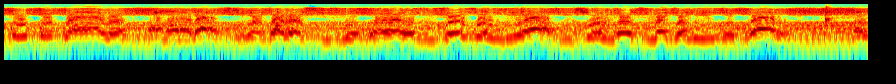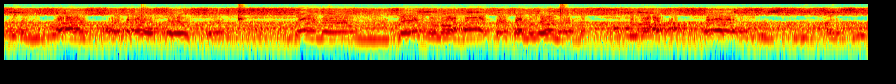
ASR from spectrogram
equal and others. Because that was uh, the reason they are, his own was majorly equal. That's what we have. Okay. Then, um, the woman or her, the family one, woman or her, uh, it's expensive.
